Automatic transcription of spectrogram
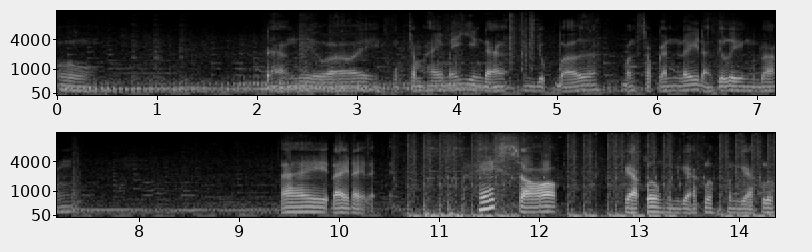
Ừ. đạn nhiều rồi, một trăm hai mấy viên đạn mình dục bỡ, băng sọc anh lấy đạn tiểu liên đoán. Đây đây đây đây. Hết sọt. Gạt luôn, mình gạt luôn, mình gạt luôn.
